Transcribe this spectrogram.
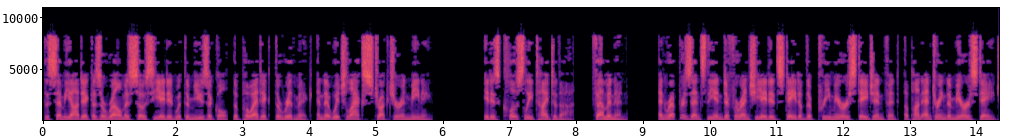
the semiotic is a realm associated with the musical, the poetic, the rhythmic, and that which lacks structure and meaning. It is closely tied to the feminine and represents the undifferentiated state of the pre-mirror stage infant. Upon entering the mirror stage,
